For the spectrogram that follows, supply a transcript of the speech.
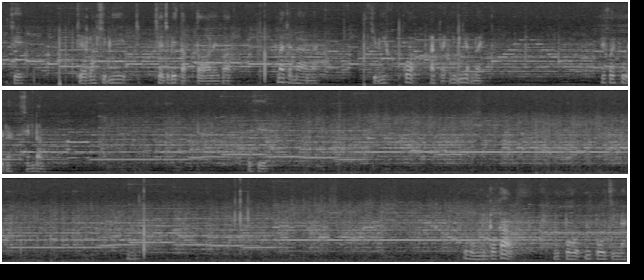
โอเคเดี๋ยวลองคลิปนี้เดี๋ยวจะไปตัดต่ออะไรก็น่าจะนานนะคลิปนี้ก็อาจจะเงียบๆหน่อยไม่ค่อยพูดนะ เสียงดัง โอเคโอ้โหเงินเก้าเก้ามันโปมันโปจริงนะ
